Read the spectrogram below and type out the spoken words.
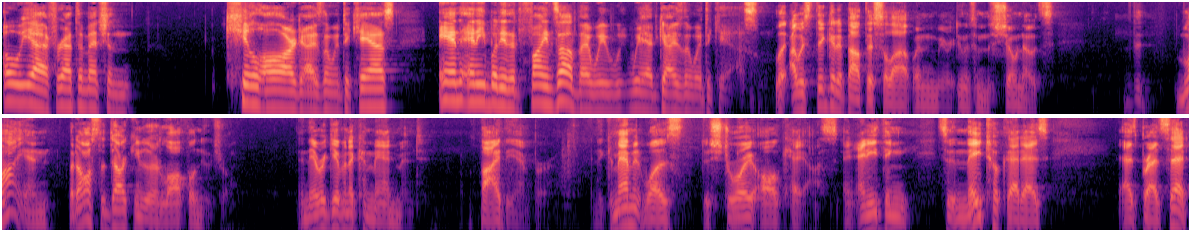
Oh, yeah, I forgot to mention kill all our guys that went to chaos and anybody that finds out that we, we had guys that went to chaos. Look, I was thinking about this a lot when we were doing some of the show notes. The Lion, but also the Dark Angels are lawful neutral. And they were given a commandment by the Emperor. And the commandment was destroy all chaos and anything. So then they took that as, as Brad said,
